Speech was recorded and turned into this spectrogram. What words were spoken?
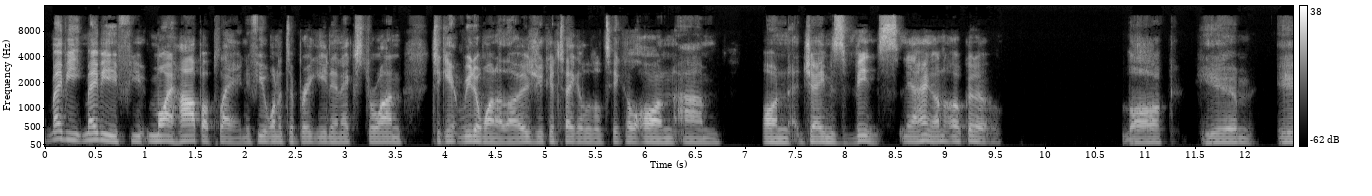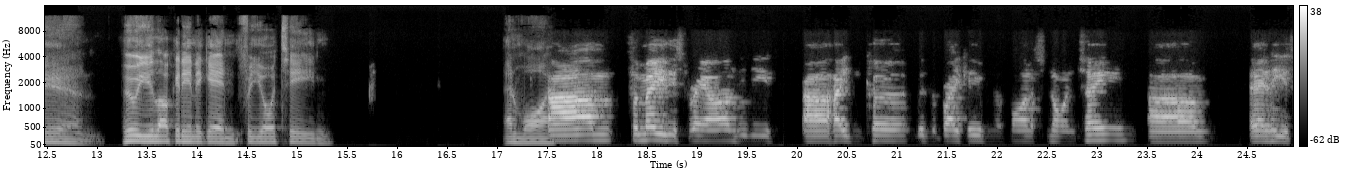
maybe maybe if you my Harper plan, if you wanted to bring in an extra one to get rid of one of those, you could take a little tickle on um on James Vince. Now hang on, I've got to lock him in. Who are you locking in again for your team? And why? Um, for me this round, it is uh, Hayden Kerr with the break even of minus 19. Um, and he's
